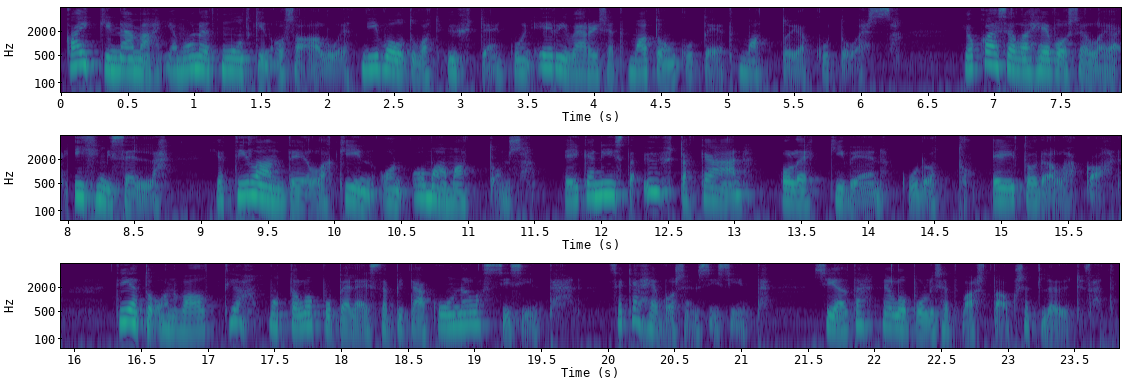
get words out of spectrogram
Kaikki nämä ja monet muutkin osa-alueet nivoutuvat yhteen kuin eriväriset matonkuteet mattoja kutoessa. Jokaisella hevosella ja ihmisellä ja tilanteellakin on oma mattonsa, eikä niistä yhtäkään ole kiveen kudottu, ei todellakaan. Tieto on valttia, mutta loppupeleissä pitää kuunnella sisintään, sekä hevosen sisintä. Sieltä ne lopulliset vastaukset löytyvät.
